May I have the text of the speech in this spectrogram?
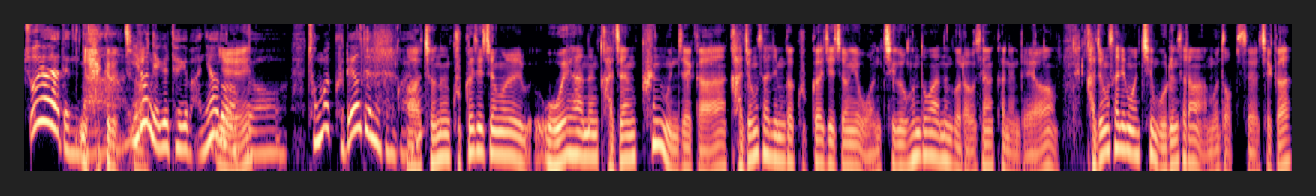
쪼여야 된다. 네, 그렇죠. 이런 얘기를 되게 많이 하더라고요. 예. 정말 그래야 되는 건가요? 아, 저는 국가재정을 오해하는 가장 큰 문제가 가정살림과 국가재정의 원칙을 혼동하는 거라고 생각하는데요. 가정살림 원칙 모르는 사람 아무도 없어요. 제가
